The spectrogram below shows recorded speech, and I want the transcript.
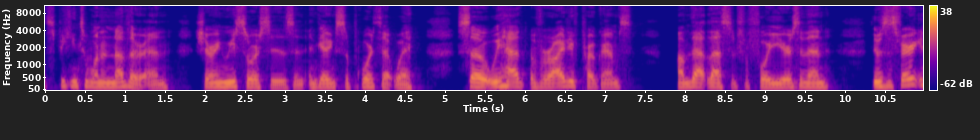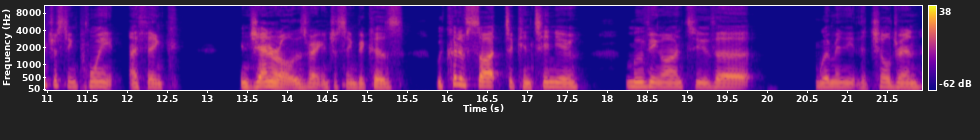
speaking to one another and sharing resources and, and getting support that way. So we had a variety of programs um, that lasted for four years. And then there was this very interesting point, I think, in general, it was very interesting because we could have sought to continue moving on to the women, the children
